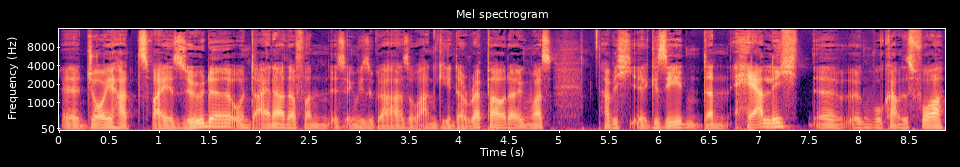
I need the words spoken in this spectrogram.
Äh, Joy hat zwei Söhne und einer davon ist irgendwie sogar so angehender Rapper oder irgendwas. Habe ich äh, gesehen. Dann Herrlich, irgendwo kam das vor,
